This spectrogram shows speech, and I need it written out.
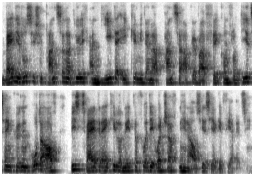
weil die russischen Panzer natürlich an jeder Ecke mit einer Panzerabwehrwaffe konfrontiert sein können oder auch bis zwei, drei Kilometer vor die Ortschaften hinaus hier sehr gefährdet sind.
